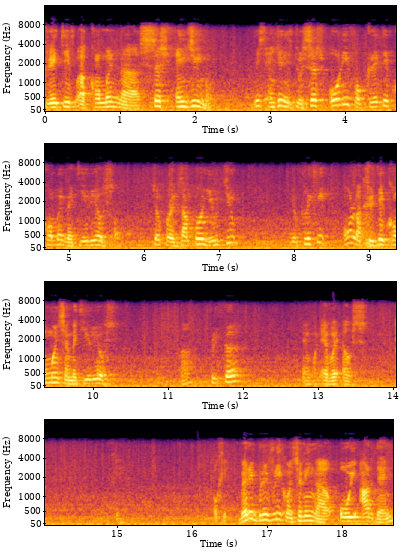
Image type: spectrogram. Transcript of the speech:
Creative uh, Common uh, search engine. This engine is to search only for Creative Commons materials. So, for example, YouTube, you click it, all are Creative Commons and materials. Huh? Flickr and whatever else. Okay. Okay. Very briefly concerning uh, OER then,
